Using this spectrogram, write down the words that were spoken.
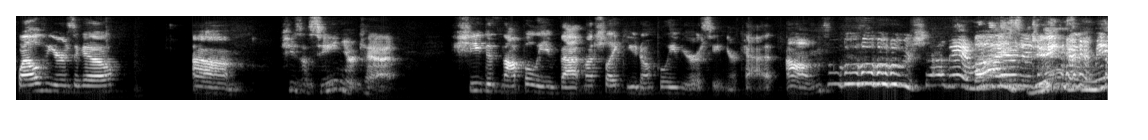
12 years ago. Um, She's a senior cat. she does not believe that, much like you don't believe you're a senior cat. Um, Ooh, shots Man, what are fired these dings in me?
